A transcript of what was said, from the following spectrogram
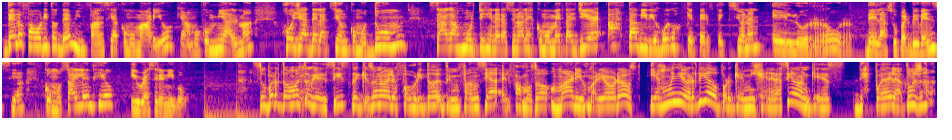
de los favoritos de mi infancia como Mario, que amo con mi alma, joyas de la acción como Doom, sagas multigeneracionales como Metal Gear, hasta videojuegos que perfeccionan el horror de la supervivencia como Silent Hill y Resident Evil. Súper tomo esto que decís de que es uno de los favoritos de tu infancia, el famoso Mario, Mario Bros. Y es muy divertido porque mi generación, que es después de la tuya,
